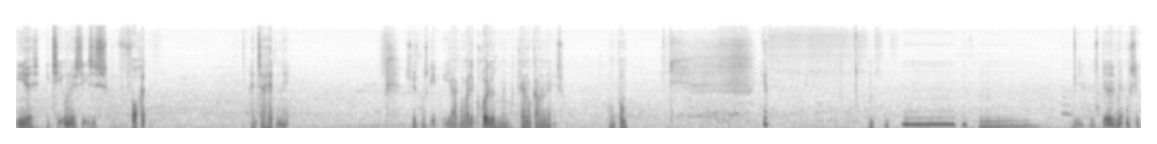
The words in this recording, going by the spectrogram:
IT-universitetets forhold. Han tager hatten af. Jeg synes måske, at jakken var lidt krøllet, men kan mig gammeldags. Bum, bum. Ja. Ja, vi spiller lidt mere musik.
